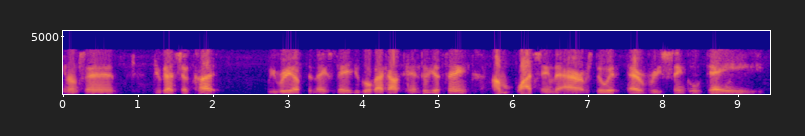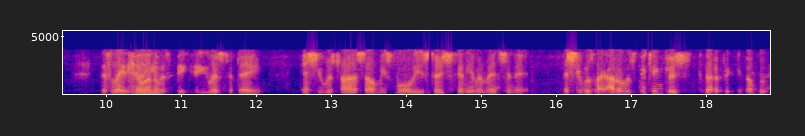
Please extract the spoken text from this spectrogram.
You know what I'm saying? You got your cut. We re up the next day. You go back out there and do your thing. I'm watching the Arabs do it every single day. This lady Killing couldn't even speak English today, and she was trying to sell me smoothies because she couldn't even mention it. And she was like, "I don't speak English. You gotta pick the number."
